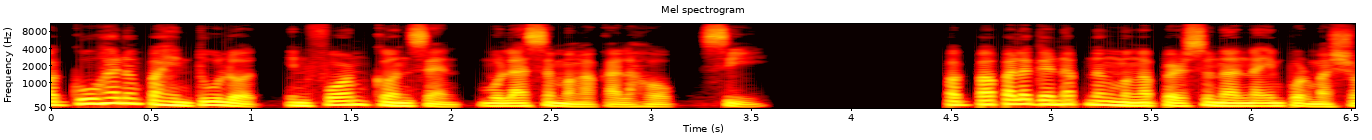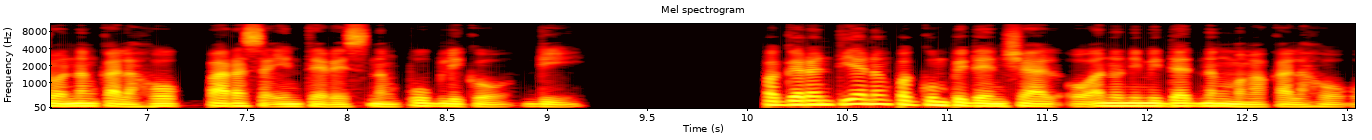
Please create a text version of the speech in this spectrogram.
Pagkuha ng pahintulot, informed consent mula sa mga kalahok. C. Pagpapalaganap ng mga personal na impormasyon ng kalahok para sa interes ng publiko. D. Paggarantiya ng pagkumpidensyal o anonimidad ng mga kalahok.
